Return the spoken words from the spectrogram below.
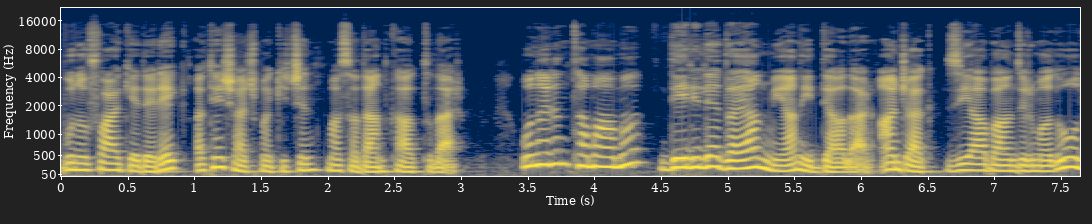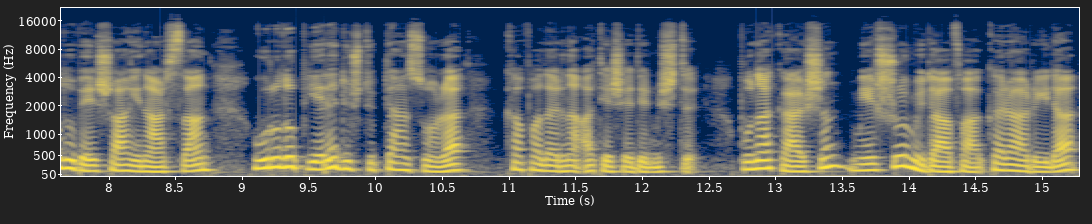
Bunu fark ederek ateş açmak için masadan kalktılar. Bunların tamamı delile dayanmayan iddialar. Ancak Ziya Bandırmalıoğlu ve Şahin Arslan vurulup yere düştükten sonra kafalarına ateş edilmişti. Buna karşın meşru müdafaa kararıyla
